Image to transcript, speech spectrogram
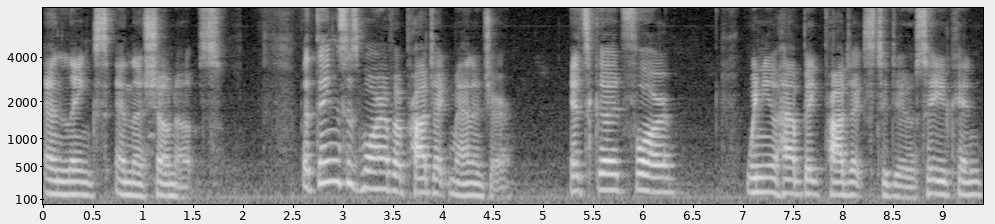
and links in the show notes. But Things is more of a project manager. It's good for when you have big projects to do. So you can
